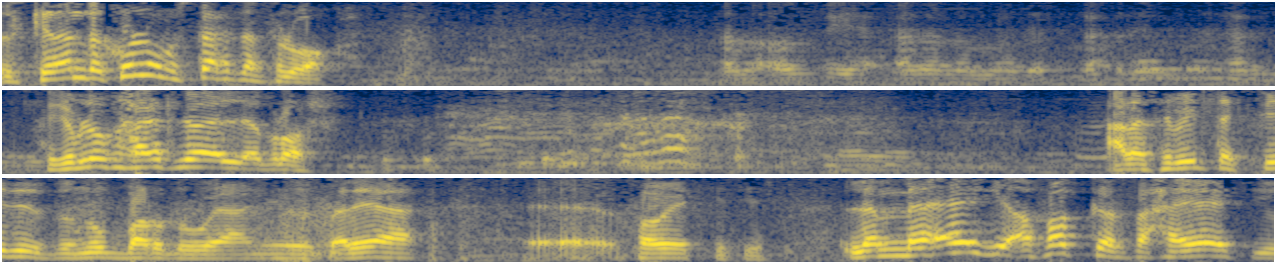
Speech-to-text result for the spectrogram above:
الكلام ده كله مستخدم في الواقع. أنا قصدي أنا لما بستخدم هجيب لكم حاجات اللي الإبراج. على سبيل تكفير الذنوب برضه يعني يبقى ليها فوائد كتير. لما آجي أفكر في حياتي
